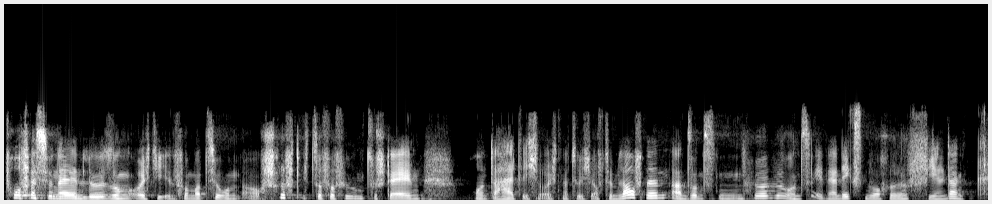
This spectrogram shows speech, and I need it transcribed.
professionellen Lösung, euch die Informationen auch schriftlich zur Verfügung zu stellen. Und da halte ich euch natürlich auf dem Laufenden. Ansonsten hören wir uns in der nächsten Woche. Vielen Dank.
